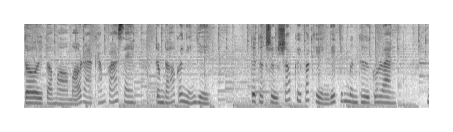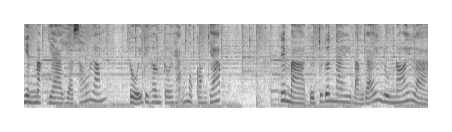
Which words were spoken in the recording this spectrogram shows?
Tôi tò mò mở ra khám phá xem trong đó có những gì. Tôi thật sự sốc khi phát hiện giấy chứng minh thư của Loan. Nhìn mặt già và xấu lắm, tuổi thì hơn tôi hẳn một con giáp. Thế mà từ trước đến nay bạn gái luôn nói là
